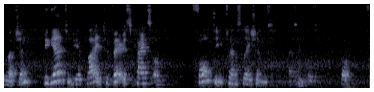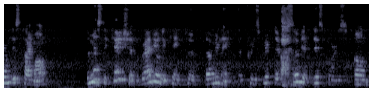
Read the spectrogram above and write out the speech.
in Russian, began to be applied to various kinds of faulty translations, as it was called. From this time on, domestication gradually came to dominate the prescriptive Soviet discourse on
